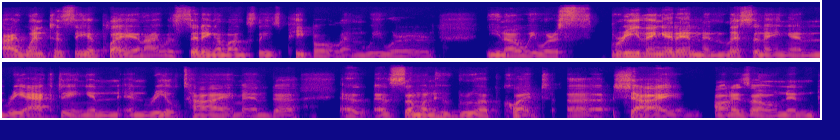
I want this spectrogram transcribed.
I went to see a play and I was sitting amongst these people and we were, you know, we were breathing it in and listening and reacting in, in real time. And uh, as, as someone who grew up quite uh, shy and on his own and,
